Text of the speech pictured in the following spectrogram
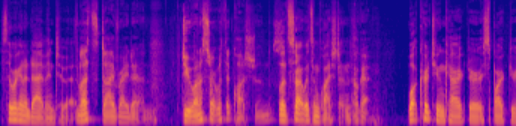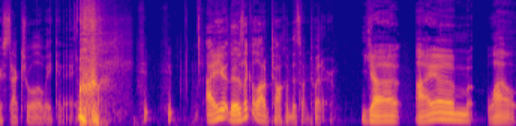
So we're going to dive into it. Let's dive right in. Do you want to start with the questions? Let's start with some questions. Okay. What cartoon character sparked your sexual awakening? I hear there's like a lot of talk of this on Twitter. Yeah, I am. Wow,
